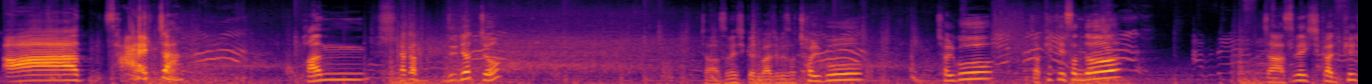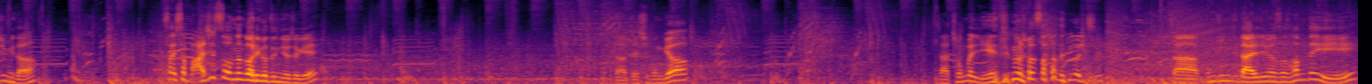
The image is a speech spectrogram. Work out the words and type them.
아 살짝 반 약간 느렸죠 자 스매시까지 맞으면서 철구 철구 자 PK 썬더 자 스매시까지 피해줍니다. 사실상 맞을 수 없는 거리거든요 저게. 자 대시 공격. 자 정말 예능으로 싸우는 거지. 자 공중지 날리면서 3대2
